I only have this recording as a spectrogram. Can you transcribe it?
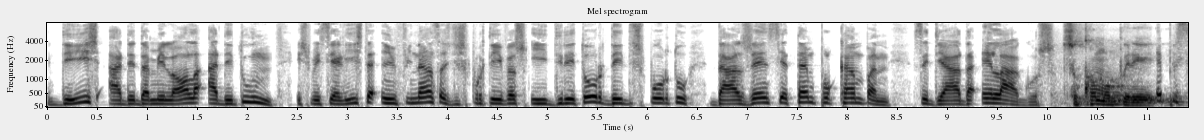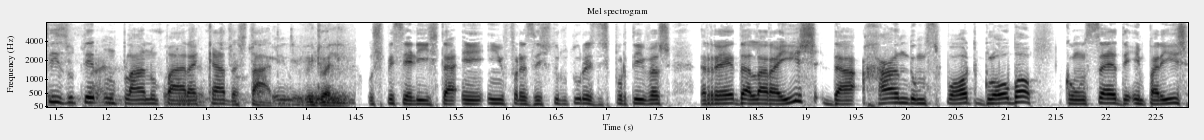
diz Adedamilola Adetun, especialista em finanças desportivas e diretor de desporto da agência Temple Company, sediada em Lagos. É preciso ter um plano para cada estádio. O especialista em infraestruturas desportivas Reda Laraís, da Random Sport Global, com sede em Paris,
